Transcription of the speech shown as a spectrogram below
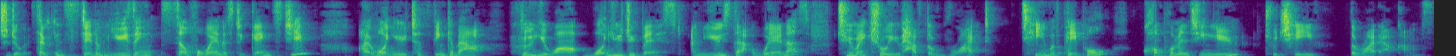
to do it. So instead of using self awareness against you, I want you to think about who you are, what you do best, and use that awareness to make sure you have the right team of people complementing you to achieve the right outcomes.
